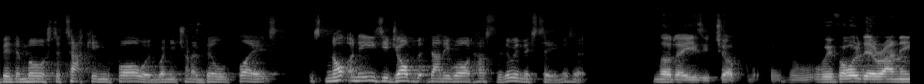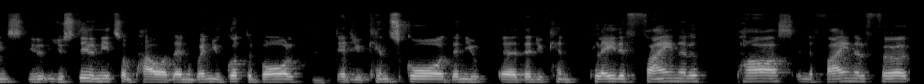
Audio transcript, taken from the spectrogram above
be the most attacking forward when you're trying to build play. It's, it's not an easy job that Danny Ward has to do in this team, is it? Not an easy job. With all the runnings, you, you still need some power. Then when you got the ball, mm. that you can score, then you uh, that you can play the final pass in the final third,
